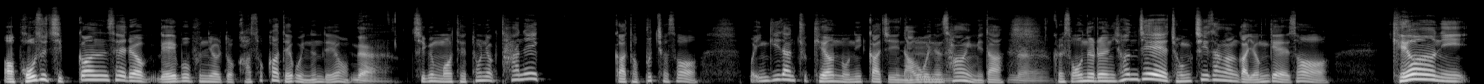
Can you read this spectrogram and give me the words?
어, 보수 집권 세력 내부 분열도 가속화되고 있는데요. 네. 지금 뭐 대통령 탄핵과 덧붙여서 뭐 임기 단축 개헌 논의까지 나오고 음. 있는 상황입니다. 네. 그래서 오늘은 현재 정치 상황과 연계해서 개헌이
